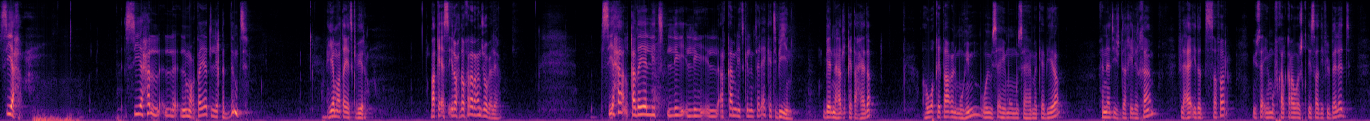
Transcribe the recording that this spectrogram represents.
السياحة السياحه المعطيات اللي قدمت هي معطيات كبيرة. باقي أسئلة واحدة أخرى راه غنجاوب عليها. السياحة القضايا اللي اللي, اللي الأرقام اللي تكلمت عليها كتبين بأن هذا القطاع هذا هو قطاع مهم ويساهم مساهمة كبيرة في الناتج الداخلي الخام في العائدة السفر يساهم في خلق رواج اقتصادي في البلد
